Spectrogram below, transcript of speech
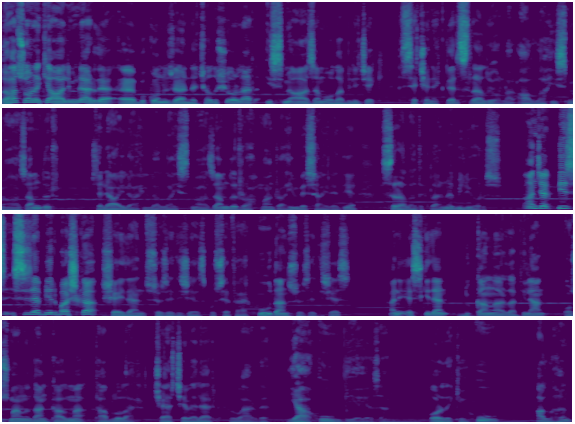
Daha sonraki alimler de e, bu konu üzerinde çalışıyorlar. İsmi azam olabilecek seçenekleri sıralıyorlar. Allah ismi azamdır. İşte la ilahe illallah ismi azamdır. Rahman, Rahim vesaire diye sıraladıklarını biliyoruz. Ancak biz size bir başka şeyden söz edeceğiz bu sefer. Hu'dan söz edeceğiz. Hani eskiden dükkanlarda filan Osmanlı'dan kalma tablolar, çerçeveler vardı. Yahu diye yazan. Oradaki Hu Allah'ın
